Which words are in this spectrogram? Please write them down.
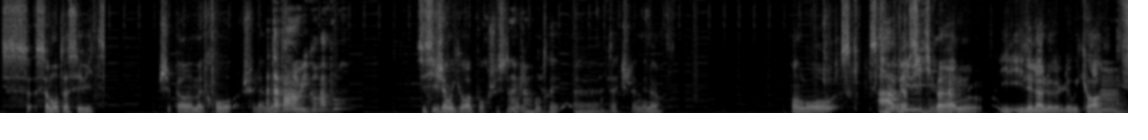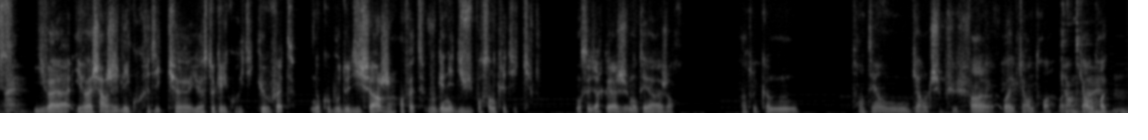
Ça, ça monte assez vite. Je sais pas, un macro, je vais la Ah, t'as pas un Wikora pour Si, si, j'ai un Wikora pour, justement, je vais te montrer. Euh, tac, je la mets là. En gros, ce qui- ce Ah va oui, faire, oui, c'est qu'il va. ouais. Il, il est là, le, le Wikora. Hmm, ouais. Il va, il va charger les coups critiques, euh, il va stocker les coups critiques que vous faites. Donc au bout de 10 charges, en fait, vous gagnez 18% de critiques. Donc ça veut dire que là, je vais monter à genre un truc comme 31 ou 40, je sais plus. Enfin, ouais, 43. voilà, 43, 43. ouais. Hmm.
